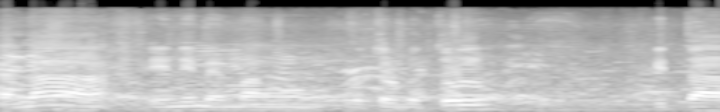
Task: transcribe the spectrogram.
karena ini memang betul-betul kita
